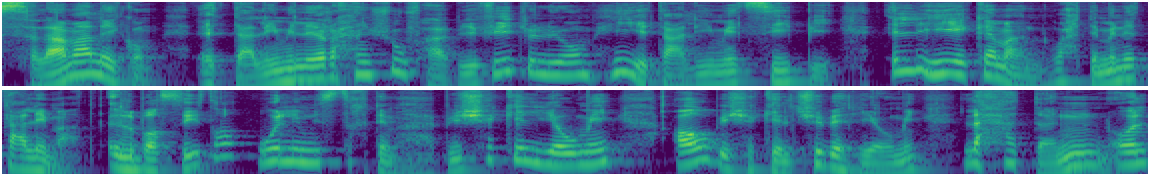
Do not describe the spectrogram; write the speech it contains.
السلام عليكم. التعليم اللي راح نشوفها بفيديو اليوم هي تعليمة cp اللي هي كمان واحدة من التعليمات البسيطة واللي بنستخدمها بشكل يومي أو بشكل شبه يومي لحتى ننقل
